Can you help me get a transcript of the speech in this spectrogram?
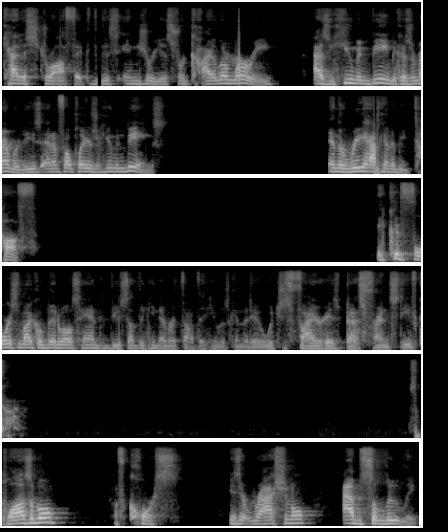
catastrophic this injury is for Kyler Murray as a human being, because remember, these NFL players are human beings. And the rehab is going to be tough. It could force Michael Bidwill's hand to do something he never thought that he was going to do, which is fire his best friend, Steve Keim. Is it plausible? Of course. Is it rational? Absolutely.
